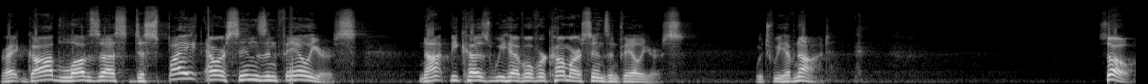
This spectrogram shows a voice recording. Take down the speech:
Right? God loves us despite our sins and failures, not because we have overcome our sins and failures, which we have not. So,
